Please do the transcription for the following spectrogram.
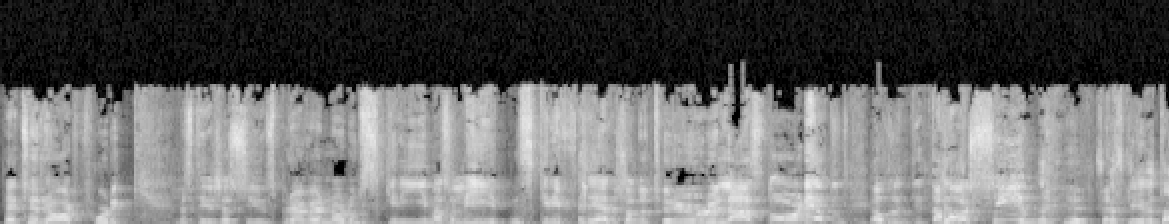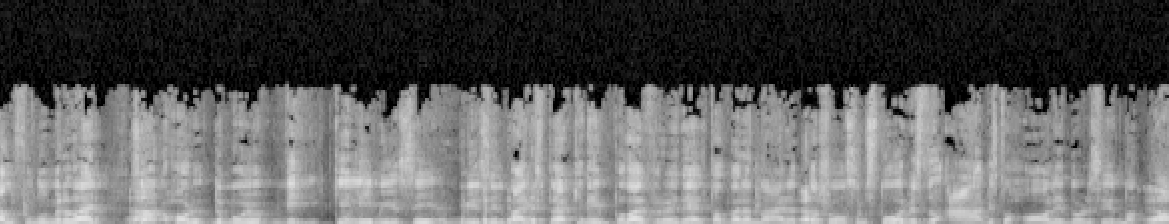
det er ikke så rart folk bestiller seg synsprøver når de skriver med så liten skrift nederst at du tror du leser dårlig! At du, at du, det har syn! skal skrive telefonnummeret der, så har du, du må jo virkelig myse Mysil Bergsprekken innpå der for å i det hele tatt være i nærheten av å se som står, hvis du, er, hvis du har litt dårlig syn. da Ja.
